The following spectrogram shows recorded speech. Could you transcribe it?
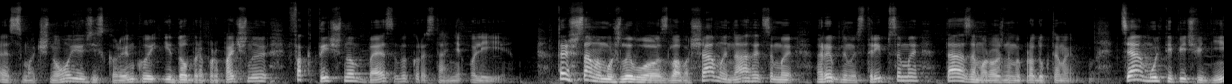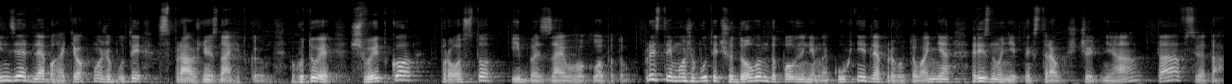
е, смачною зі скоринкою і добре пропеченою, фактично без використання олії. Те ж саме можливо з лавашами, нагетсами, рибними стріпсами та замороженими продуктами. Ця мультипіч від ніндзя для багатьох може бути справжньою знахідкою. Готує швидко, просто і без зайвого клопоту. Пристрій може бути чудовим доповненням на кухні для приготування різноманітних страв щодня та в свята.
